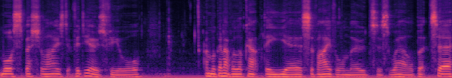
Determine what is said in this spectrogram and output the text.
more specialised videos for you all and we're going to have a look at the uh, survival modes as well. But uh,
